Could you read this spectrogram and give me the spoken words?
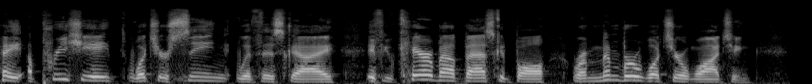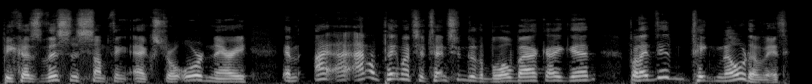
hey, appreciate what you're seeing with this guy. If you care about basketball, remember what you're watching because this is something extraordinary. And I, I don't pay much attention to the blowback I get, but I did take note of it.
